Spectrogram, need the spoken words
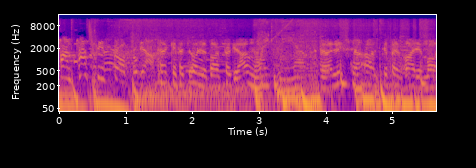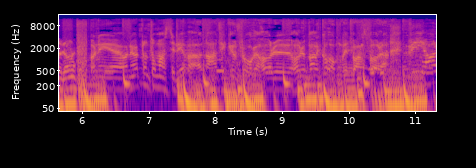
Fantastiskt bra program. Tack för ett underbart program. Jag lyssnar alltid på er varje morgon. Har ni, har ni hört om Thomas Di Leva? När han fick en fråga, har du, har du balkong? Vet du vad han svarade? Vi har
